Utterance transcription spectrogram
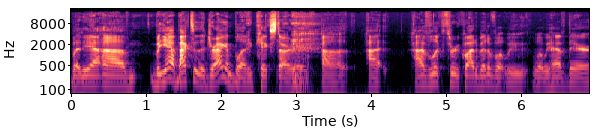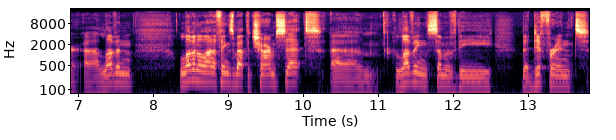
but yeah, um, but yeah, back to the Dragon Blooded Kickstarter. Uh, I I've looked through quite a bit of what we what we have there. Uh, loving loving a lot of things about the charm set. Um, loving some of the the different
